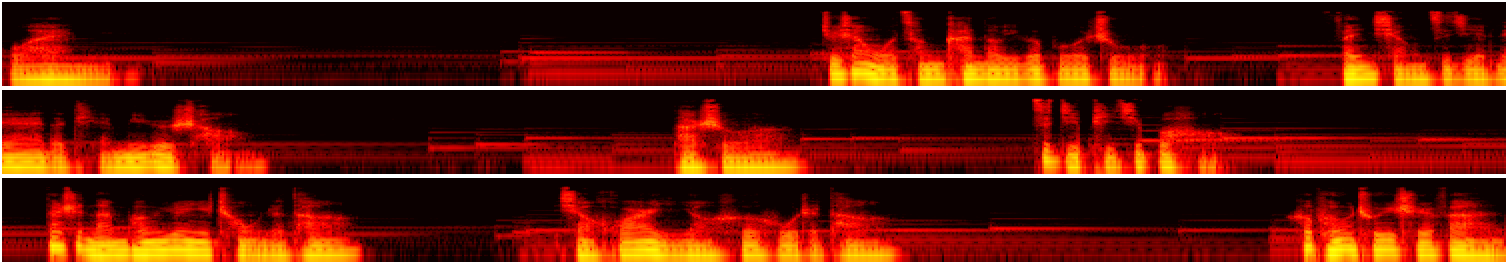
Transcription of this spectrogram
我爱你。”就像我曾看到一个博主，分享自己恋爱的甜蜜日常。她说：“自己脾气不好，但是男朋友愿意宠着她，像花儿一样呵护着她。和朋友出去吃饭，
